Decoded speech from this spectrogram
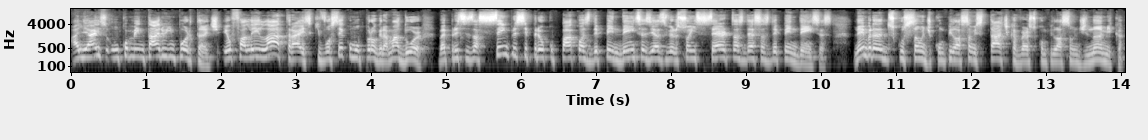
Aliás, um comentário importante. Eu falei lá atrás que você, como programador, vai precisar sempre se preocupar com as dependências e as versões certas dessas dependências. Lembra da discussão de compilação estática versus compilação dinâmica?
